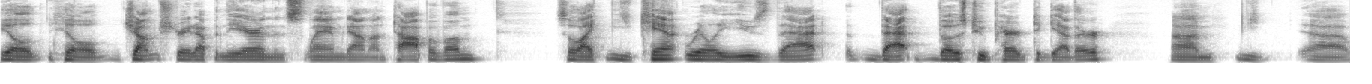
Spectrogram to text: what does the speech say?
he'll he'll jump straight up in the air and then slam down on top of them. So like you can't really use that that those two paired together. Um, you, uh,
